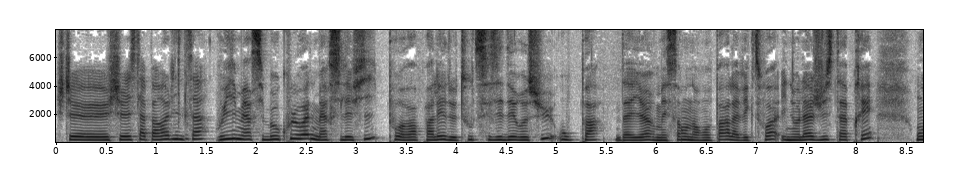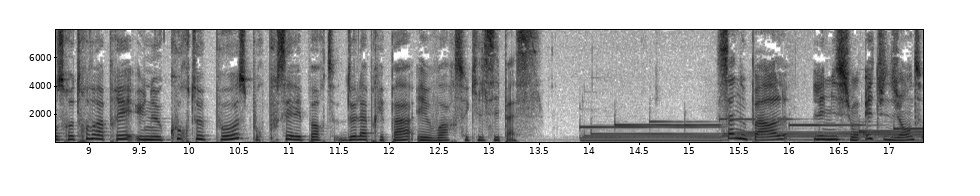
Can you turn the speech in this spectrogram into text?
Je te, je te, laisse la parole, Insa. Oui, merci beaucoup, Loane. Merci les filles pour avoir parlé de toutes ces idées reçues, ou pas d'ailleurs, mais ça, on en reparle avec toi, Inola, juste après. On se retrouve après une courte pause pour pousser les portes de la prépa et voir ce qu'il s'y passe. Ça nous parle, l'émission étudiante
